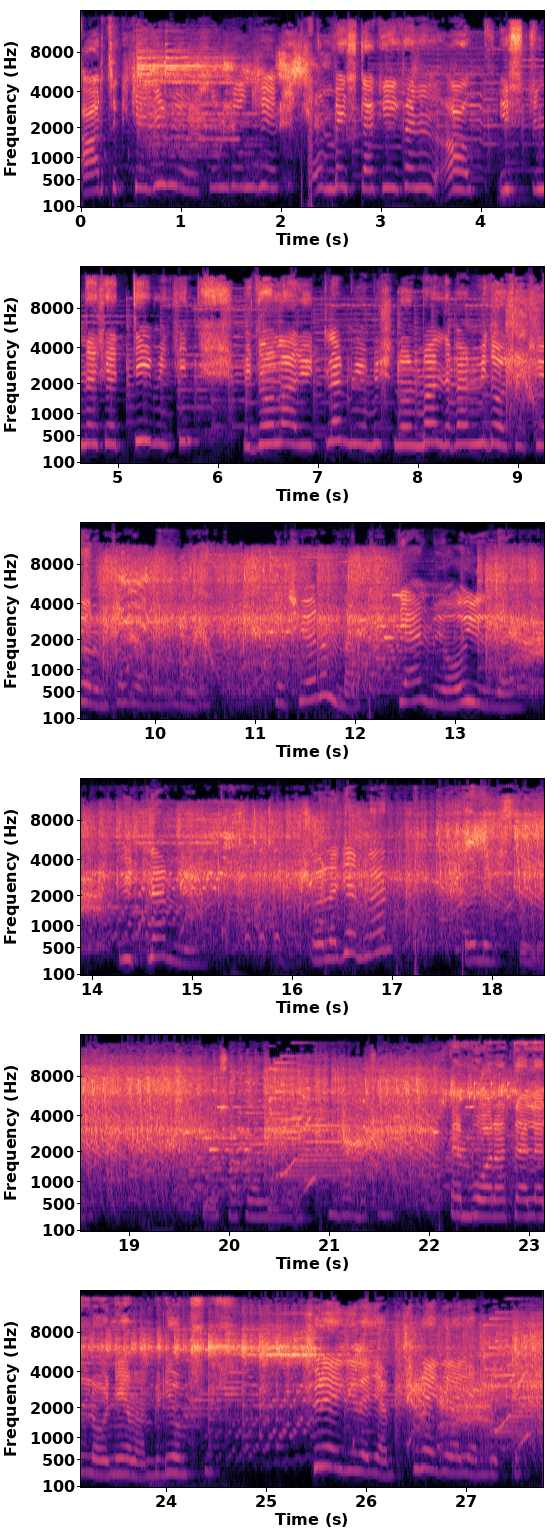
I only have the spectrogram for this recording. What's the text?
artık çekemiyorsun çünkü 15 dakikanın alt üstünde çektiğim için videolar yüklenmiyormuş. Normalde ben video çekiyorum. Çekiyorum da gelmiyor o yüzden. Yüklenmiyor. Öleceğim lan. Ölmek istemiyorum. Şöyle. Ben bu karakterlerle oynayamam biliyor musunuz? Şuraya gireceğim. Şuraya gireceğim. Bitti.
